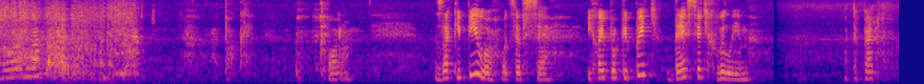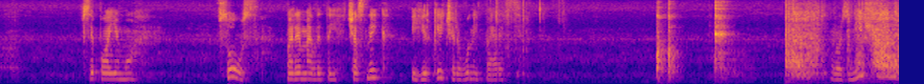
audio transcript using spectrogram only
гарно. Так, пара. Закипіло оце все, і хай прокипить 10 хвилин. А тепер всипаємо в соус перемелитий часник і гіркий червоний перець. Розмішуємо.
